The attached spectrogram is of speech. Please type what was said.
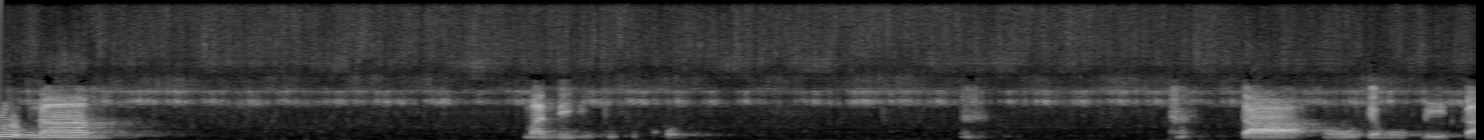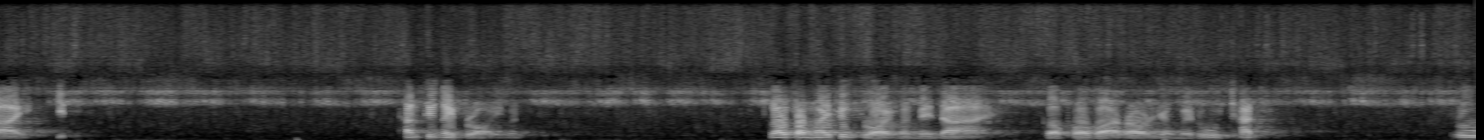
รูปนาม มันมีอยู่ทุกๆคน ตา หู จมูก ลิ้น กาย จิต ท่านถึงให้ปล่อยมัน เราทำไมถึงปล่อยมันไม่ได้ ก็เพราะว่าเรายังไม่รู้ชัด รู้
